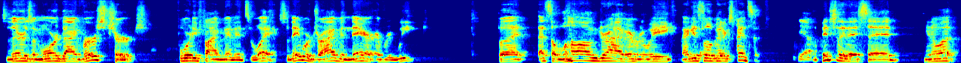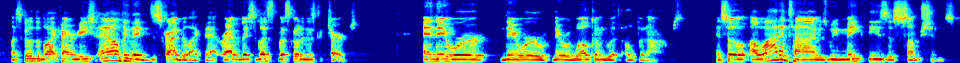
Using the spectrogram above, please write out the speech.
So there is a more diverse church 45 minutes away. So they were driving there every week but that's a long drive every week. That gets a little bit expensive. Yeah. Eventually, they said, you know what? Let's go to the black congregation. And I don't think they described it like that, right? But they said, let's let's go to this church. And they were they were they were welcomed with open arms. And so a lot of times we make these assumptions.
